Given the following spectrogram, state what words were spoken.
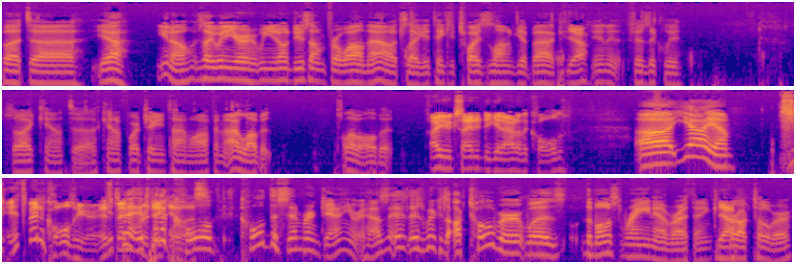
But uh, yeah, you know, it's like when you're when you don't do something for a while now, it's like it takes you twice as long to get back Yeah. in it physically. So I can't uh, can't afford taking time off, and I love it. I love all of it. Are you excited to get out of the cold? Uh, yeah, I am. It's been cold here. it's been, been, it's been a ridiculous. cold, cold December and January. Hasn't it? It was weird because October was the most rain ever, I think, Yeah. for October.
